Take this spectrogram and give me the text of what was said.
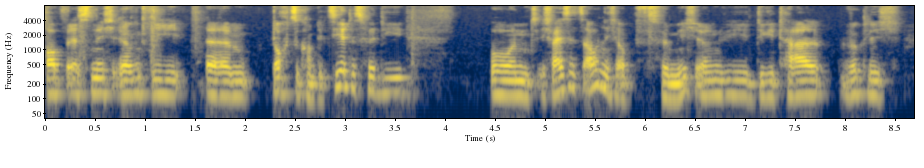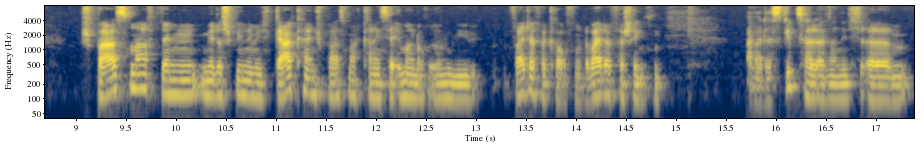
ob es nicht irgendwie ähm, doch zu kompliziert ist für die. Und ich weiß jetzt auch nicht, ob es für mich irgendwie digital wirklich Spaß macht. Wenn mir das Spiel nämlich gar keinen Spaß macht, kann ich es ja immer noch irgendwie weiterverkaufen oder weiter verschenken. Aber das gibt es halt einfach nicht. Ähm,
